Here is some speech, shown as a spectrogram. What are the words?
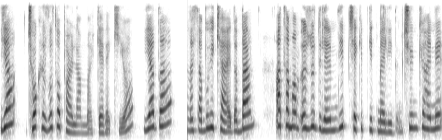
Ya çok hızlı toparlanmak gerekiyor ya da mesela bu hikayede ben a tamam özür dilerim deyip çekip gitmeliydim. Çünkü hani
